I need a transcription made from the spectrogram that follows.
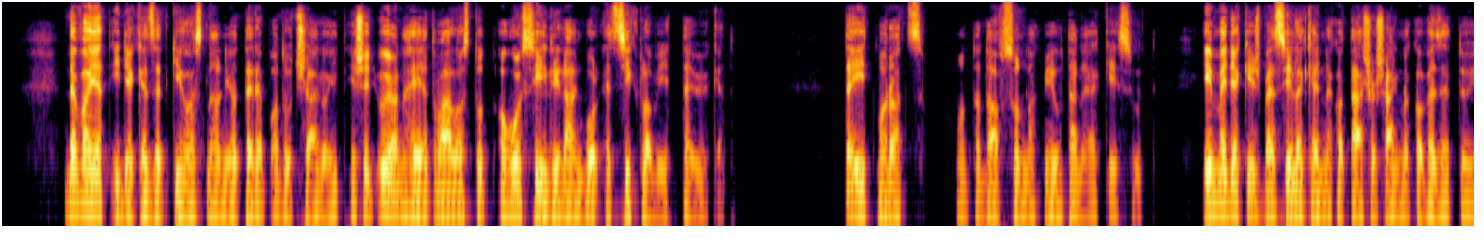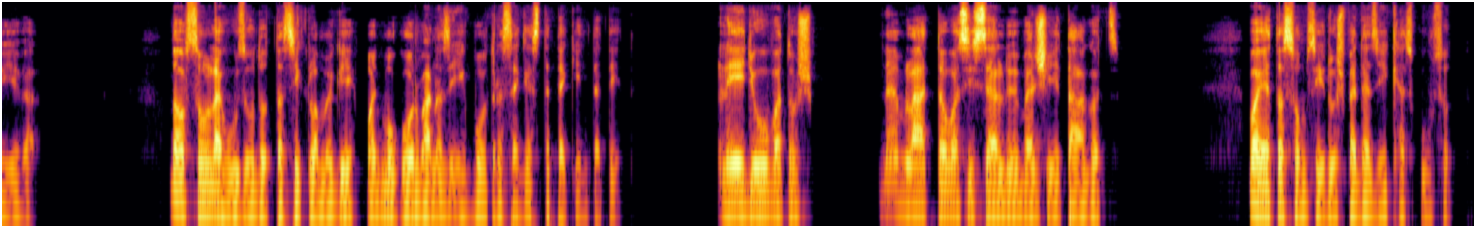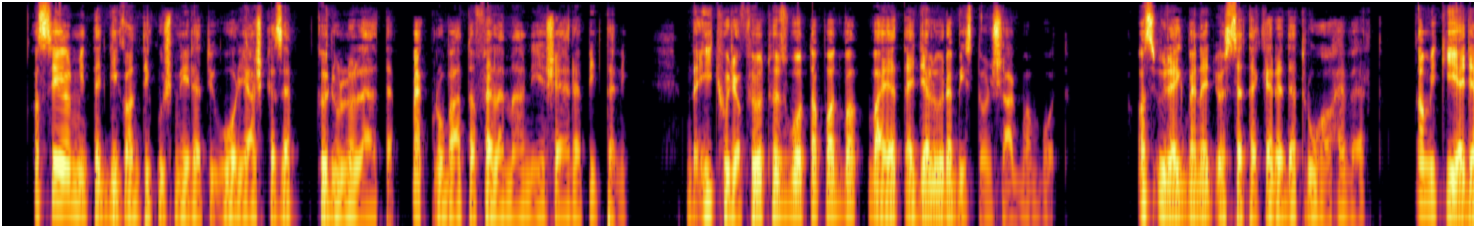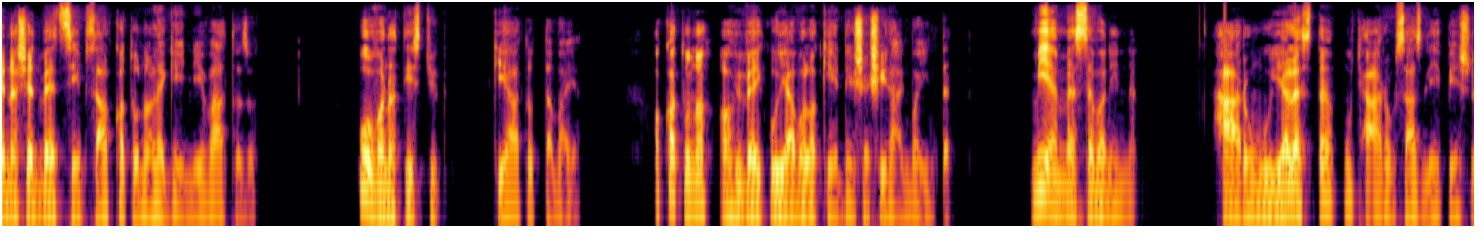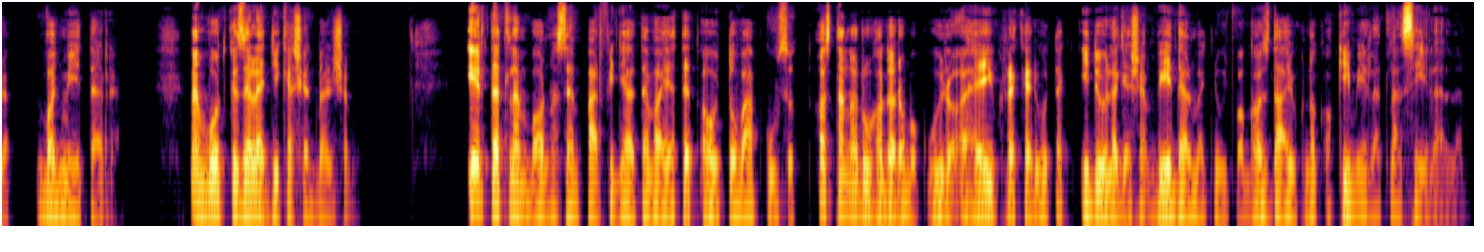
De Wyatt igyekezett kihasználni a terep adottságait, és egy olyan helyet választott, ahol szélirányból egy szikla védte őket. – Te itt maradsz, mondta Dawsonnak, miután elkészült. Én megyek és beszélek ennek a társaságnak a vezetőjével. Dawson lehúzódott a szikla mögé, majd mogorván az égboltra szegezte tekintetét. Légy óvatos! Nem lát tavaszi szellőben sétálgatsz. Vajet a szomszédos fedezékhez kúszott. A szél, mint egy gigantikus méretű óriás keze, körülölelte, megpróbálta felemelni és elrepíteni de így, hogy a földhöz volt tapadva, Wyatt egyelőre biztonságban volt. Az üregben egy összetekeredett ruha hevert, ami kiegyenesedve egy szép szál katona legényé változott. – Hol van a tisztjük? – kiáltotta Wyatt. A katona a hüvelykújjával a kérdéses irányba intett. – Milyen messze van innen? Három új jelezte, úgy háromszáz lépésre, vagy méterre. Nem volt közel egyik esetben sem. Értetlen barna szempár figyelte Wyattet, ahogy tovább kúszott, aztán a ruhadarabok újra a helyükre kerültek, időlegesen védelmet nyújtva gazdájuknak a kiméletlen szél ellen.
